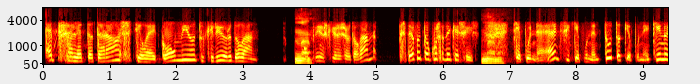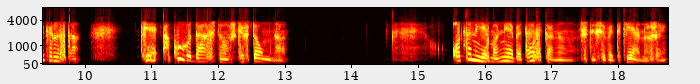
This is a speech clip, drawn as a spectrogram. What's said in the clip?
έψαλε το τεράστιο εγκόμιο του κυρίου Ερντογάν. Ναι. Ο οποίος κύριος Ερντογάν πιστεύω το ακούσατε κι εσείς. Ναι, ναι. Και που είναι έτσι και που είναι τούτο και που είναι εκείνο και όλα αυτά. Και ακούγοντάς το σκεφτόμουν. Όταν οι Γερμανοί επετέθηκαν στη Σοβιετική Ένωση,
